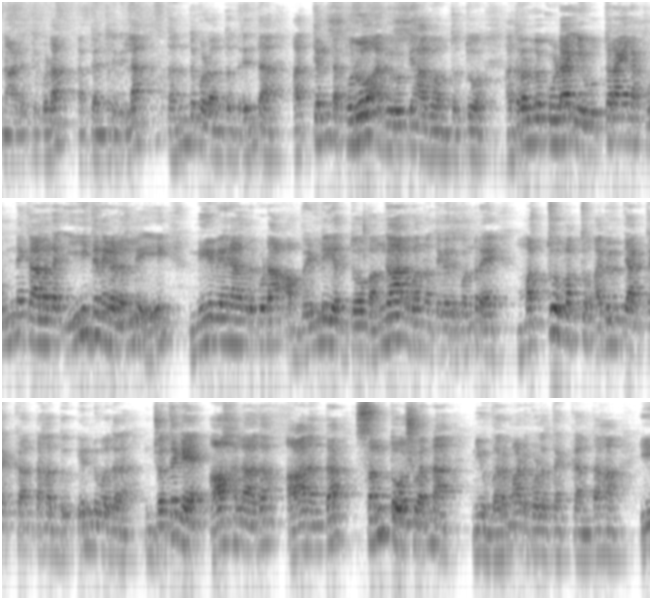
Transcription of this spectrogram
ನಾಳೆದ್ದು ಕೂಡ ಅಭ್ಯಂತರವಿಲ್ಲ. ತಂದು ಕೊಡುವಂಥದ್ರಿಂದ ಅತ್ಯಂತ ಪುರೋ ಅಭಿವೃದ್ಧಿ ಆಗುವಂಥದ್ದು. ಅದರಲ್ಲೂ ಕೂಡ ಈ ಉತ್ತರಾಯಣ ಪುಣ್ಯಕಾಲದ ಈ ದಿನಗಳಲ್ಲಿ ನೀವೇನಾದರೂ ಕೂಡ ಆ ಬೆಳ್ಳಿಯದ್ದು ಬಂಗಾರವನ್ನು ತೆಗೆದುಕೊಂಡ್ರೆ ಮತ್ತು ಮತ್ತು ಅಭಿವೃದ್ಧಿ ಆಗ್ತಕ್ಕಂತಹದ್ದು ಎನ್ನುವುದರ ಜೊತೆಗೆ ಆಹ್ಲಾದ, ಆನಂದ, ಸಂತೋಷವನ್ನ ನೀವು ಬರಮಾಡಿಕೊಳ್ಳತಕ್ಕಂತಹ ಈ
